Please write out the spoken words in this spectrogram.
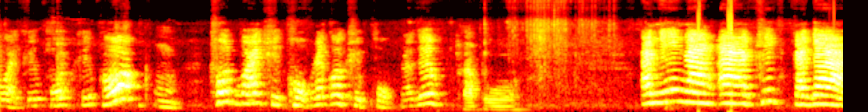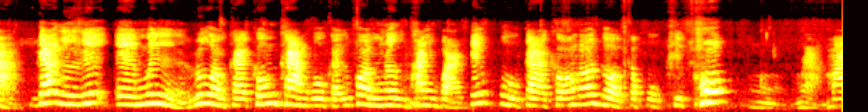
ไหวคือหกคือหกอืม ทดไว้คือหกแล้วก็คือหกนะครับครับปูอันนี้นางอาชิตกดายาลือเอมือร่วมค่ะคุ้มคางปูกับพ่อหนึ่งพันบาทติ๊กปูกาของร้อยดอกกระปุกคือหกอืมหนาไม่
